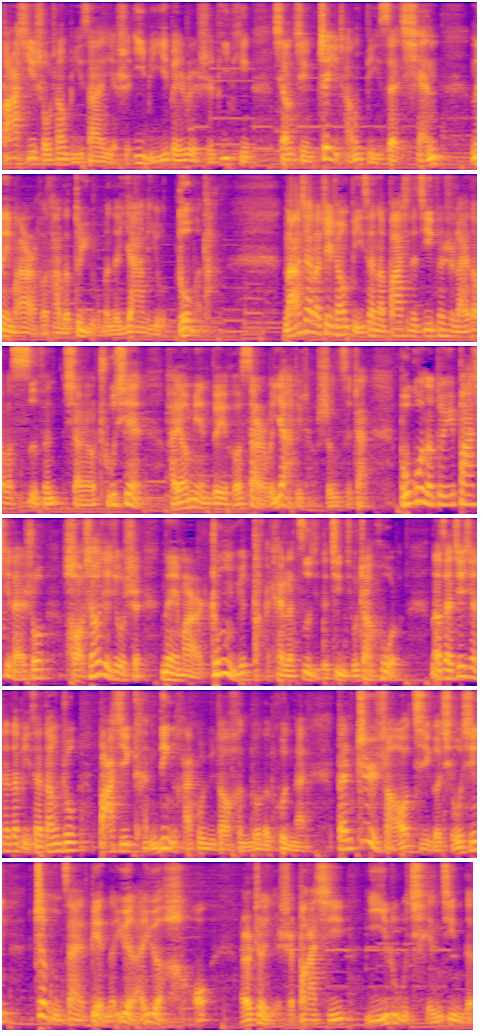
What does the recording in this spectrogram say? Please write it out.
巴西首场比赛也是一比一被瑞士逼平。相信这场比赛前，内马尔和他的队友们的压力有多么大。拿下了这场比赛呢，巴西的积分是来到了四分，想要出线还要面对和塞尔维亚这场生死战。不过呢，对于巴西来说，好消息就是内马尔终于打开了自己的进球账户了。那在接下来的比赛当中，巴西肯定还会遇到很多的困难，但至少几个球星正在变得越来越好，而这也是巴西一路前进的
